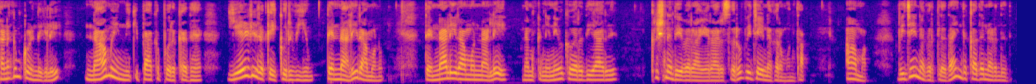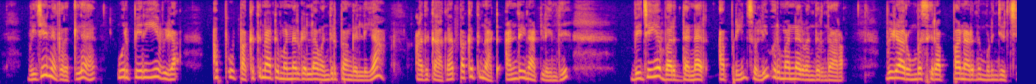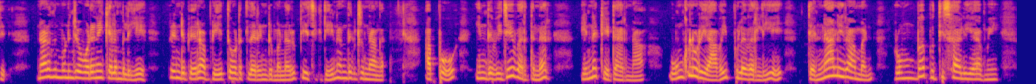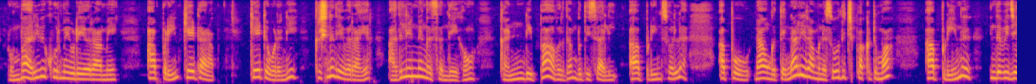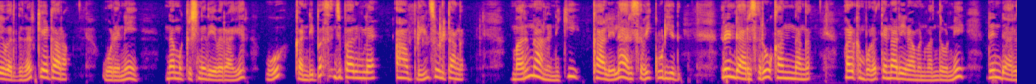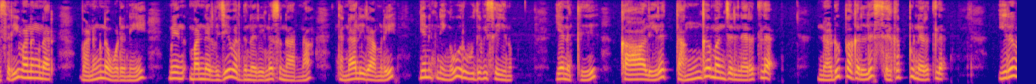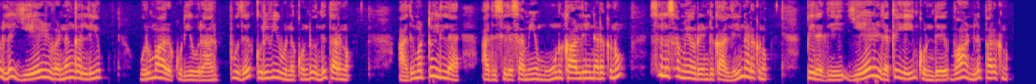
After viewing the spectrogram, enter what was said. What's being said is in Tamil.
வணக்கம் குழந்தைகளே. நாம் இன்னைக்கு பார்க்க போகிற கதை ஏழு இறக்கை குருவியும் தென்னாலி ராமனும் தென்னாலி ராமன்னாலே நமக்கு நினைவுக்கு வர்றது யாரு? கிருஷ்ணதேவராயர் அரசரும் விஜயநகரமும் தான். ஆமாம் விஜயநகரத்தில் தான் இந்த கதை நடந்தது. விஜயநகரத்தில் ஒரு பெரிய விழா. அப்போது பக்கத்து நாட்டு மன்னர்கள்லாம் வந்திருப்பாங்க இல்லையா? அதுக்காக பக்கத்து நாட்டு அண்டை நாட்டிலேருந்து விஜயவர்தனர் அப்படின்னு சொல்லி ஒரு மன்னர் வந்திருந்தாராம். விழா ரொம்ப சிறப்பாக நடந்து முடிஞ்சிருச்சு. நடந்து முடிஞ்ச உடனே கிளம்பலையே. ரெண்டு பேரும் அப்படியே தோட்டத்தில் ரெண்டு மணி நேரம் பேசிக்கிட்டே நடந்துக்கிட்டு இருந்தாங்க. அப்போது இந்த விஜயவர்தனர் என்ன கேட்டாருன்னா உங்களுடைய அவைப்புலவர்லேயே தென்னாலிராமன் ரொம்ப புத்திசாலியாமே ரொம்ப அறிவு கூர்மையுடையவராமே அப்படின்னு கேட்டாராம். கேட்ட உடனே கிருஷ்ணதேவராயர் அதில் என்னங்க சந்தேகம்? கண்டிப்பாக அவர் தான் புத்திசாலி அப்படின்னு சொல்ல அப்போது நான் உங்கள் தென்னாலிராமனை சோதிச்சு பார்க்கட்டுமா? அப்படின்னு இந்த விஜயவர்தனர் கேட்டாராம். உடனே நம்ம கிருஷ்ணதேவராயர் ஓ கண்டிப்பாக செஞ்சு பாருங்களேன் அப்படின்னு சொல்லிட்டாங்க. மறுநாள் அன்னைக்கு காலையில் அரசவை கூடியது. ரெண்டு அரசரும் உட்காந்துருந்தாங்க வழக்கம் போல் தென்னாலிராமன் வந்தோடனே ரெண்டு அரசரையும் வணங்கினார். வணங்கின உடனே மன்னர் விஜயவர்தனர் என்ன சொன்னார்னா தென்னாலிராமனே எனக்கு நீங்கள் ஒரு உதவி செய்யணும். எனக்கு காலையில் தங்க மஞ்சள் நிறத்தில் நடுப்பகலில் சிகப்பு நிறத்தில் இரவில் ஏழு வண்ணங்கள்லேயும் உருமாறக்கூடிய ஒரு அற்புத குருவி ஒன்று கொண்டு வந்து தரணும். அது மட்டும் இல்லை அது சில சமயம் மூணு கால்லையும் நடக்கணும் சில சமயம் ரெண்டு கால்லையும் நடக்கணும். பிறகு ஏழு ரெக்கையையும் கொண்டு வானில் பறக்கணும்.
